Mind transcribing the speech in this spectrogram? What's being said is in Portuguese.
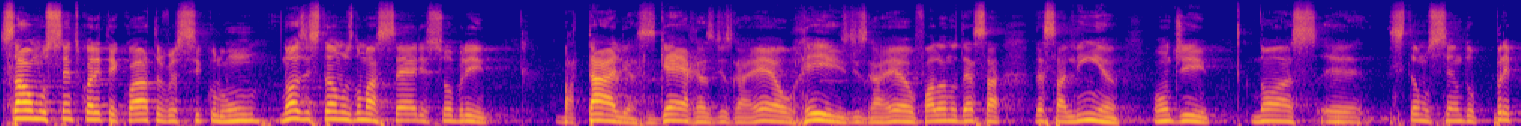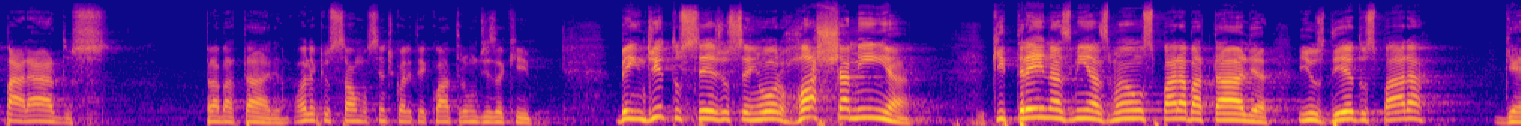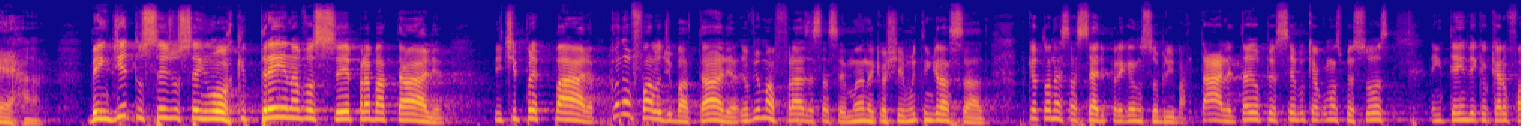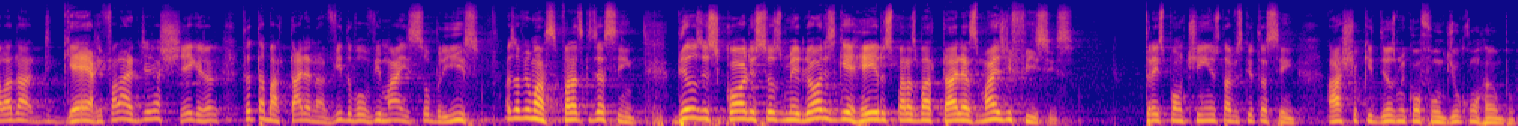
Salmo 144, versículo 1. Nós estamos numa série sobre batalhas, guerras de Israel, reis de Israel, falando dessa, dessa linha onde nós é, estamos sendo preparados para a batalha. Olha que o Salmo 144, 1 diz aqui: Bendito seja o Senhor, rocha minha, que treina as minhas mãos para a batalha e os dedos para guerra. Bendito seja o Senhor que treina você para a batalha e te prepara. Quando eu falo de batalha, eu vi uma frase essa semana que eu achei muito engraçado. Porque eu estou nessa série pregando sobre batalha, então eu percebo que algumas pessoas entendem que eu quero falar da, de guerra e falar, ah, já chega, já, tanta batalha na vida, vou ouvir mais sobre isso. Mas eu vi uma frase que diz assim: Deus escolhe os seus melhores guerreiros para as batalhas mais difíceis três pontinhos, estava escrito assim: Acho que Deus me confundiu com Rambo.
